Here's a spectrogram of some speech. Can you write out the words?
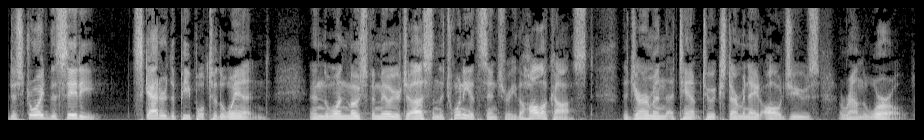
destroyed the city, scattered the people to the wind. And the one most familiar to us in the 20th century, the Holocaust, the German attempt to exterminate all Jews around the world.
